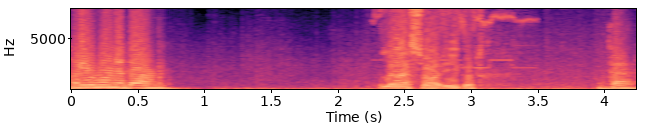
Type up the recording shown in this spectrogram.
Oh, you want it on? No, that's alright, you good. Okay.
